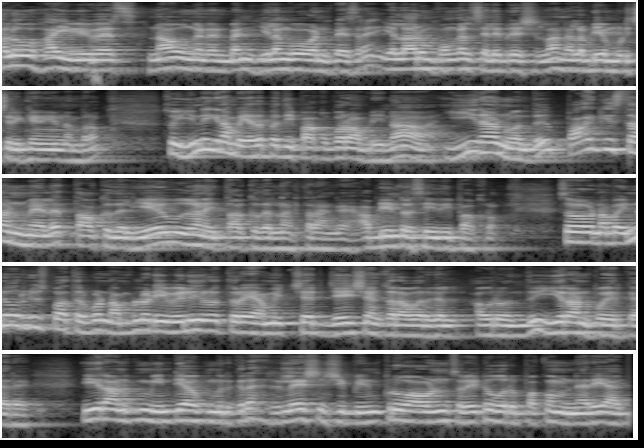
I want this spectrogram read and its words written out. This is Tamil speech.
ஹலோ ஹாய் வியூவர்ஸ் நான் உங்கள் நண்பன் இளங்கோவன் பேசுகிறேன் எல்லாரும் பொங்கல் செலிப்ரேஷன்லாம் நல்லபடியாக முடிச்சிருக்கேன்னு நம்புகிறோம் ஸோ இன்றைக்கி நம்ம எதை பற்றி பார்க்க போகிறோம் அப்படின்னா ஈரான் வந்து பாகிஸ்தான் மேலே தாக்குதல் ஏவுகணை தாக்குதல் நடத்துகிறாங்க அப்படின்ற செய்தி பார்க்குறோம். ஸோ நம்ம இன்னொரு நியூஸ் பார்த்துருப்போம். நம்மளுடைய வெளியுறவுத்துறை அமைச்சர் ஜெய்சங்கர் அவர்கள் அவர் வந்து ஈரான் போயிருக்காரு. ஈரானுக்கும் இந்தியாவுக்கும் இருக்கிற ரிலேஷன்ஷிப் இம்ப்ரூவ் ஆகணும்னு சொல்லிட்டு ஒரு பக்கம் நிறையா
